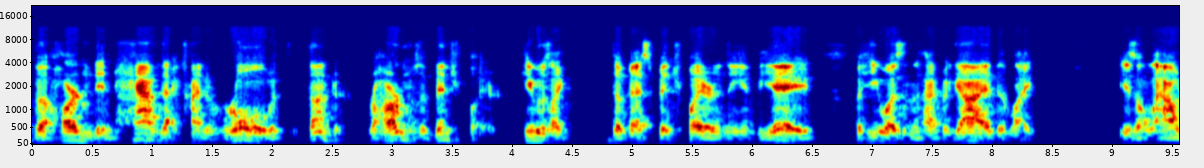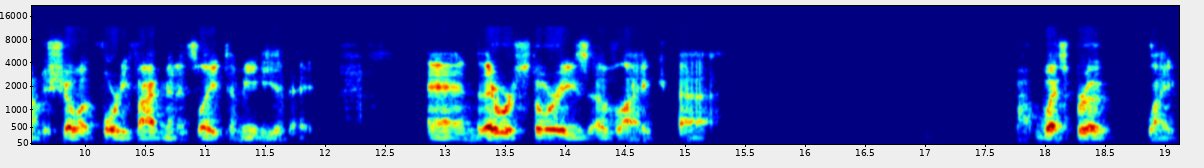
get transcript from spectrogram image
But Harden didn't have that kind of role with the Thunder. Harden was a bench player. He was like the best bench player in the NBA, but he wasn't the type of guy that like is allowed to show up 45 minutes late to media day. And there were stories of like uh, Westbrook like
